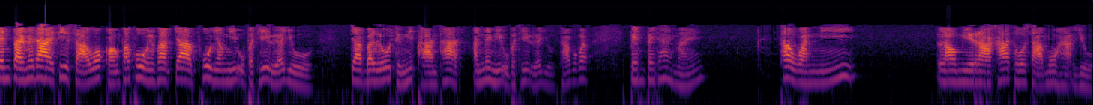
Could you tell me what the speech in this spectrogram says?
เป็นไปไม่ได้ที่สาวกของพระผู้มีพระเจ้าผู้ยังมีอุปธิเหลืออยู่ จะบรรลุถึงนิพพานธาตุอันไม่มีอุปธิเหลืออยู่ถามบอกว่า เป็นไปได้ไหม ถ้าวันนี้เรามีราคะโทสะโมหะอยู่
